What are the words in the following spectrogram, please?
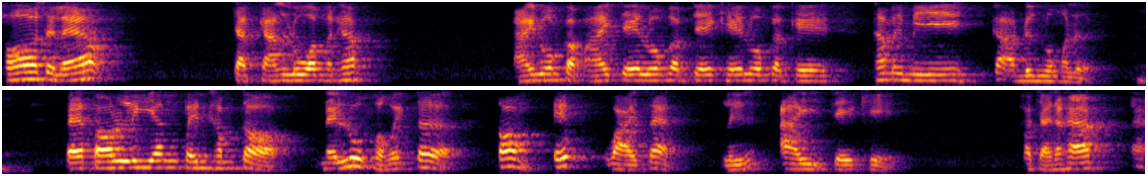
พอเสร็จแล้ว จัดการรวมกันครับ i รวมกับ i j รวมกับ j k รวมกับ k ถ้าไม่มีก็ดึงลงมาเลย แต่ตอนเรียงเป็นคำตอบในรูปของเวกเตอร์ต้อง x y z หรือ i j k เข้าใจนะครับอ่า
